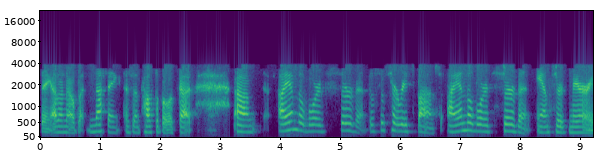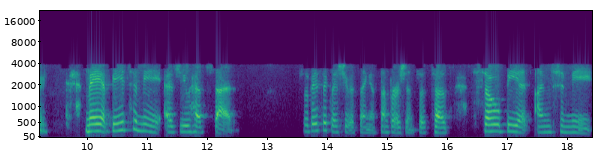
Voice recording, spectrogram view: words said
thing. I don't know, but nothing is impossible with God. Um, I am the Lord's servant. This is her response. I am the Lord's servant, answered Mary. May it be to me as you have said. So basically she was saying in some versions it says, so be it unto me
